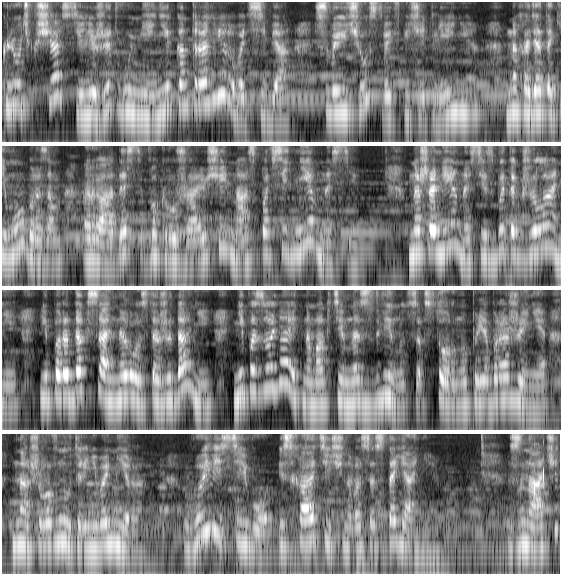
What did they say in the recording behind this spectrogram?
Ключ к счастью лежит в умении контролировать себя, свои чувства и впечатления, находя таким образом радость в окружающей нас повседневности – Наша леность, избыток желаний и парадоксальный рост ожиданий не позволяет нам активно сдвинуться в сторону преображения нашего внутреннего мира, вывести его из хаотичного состояния. Значит,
